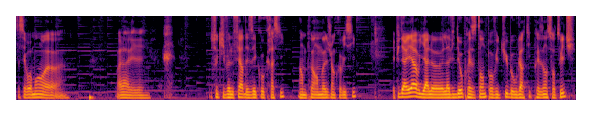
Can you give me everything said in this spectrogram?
Ça, c'est vraiment... Euh, voilà, ceux qui veulent faire des écocraties, un peu en mode Jean Covici. Et puis derrière, il y a la vidéo présente pour YouTube ou l'article présent sur Twitch.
